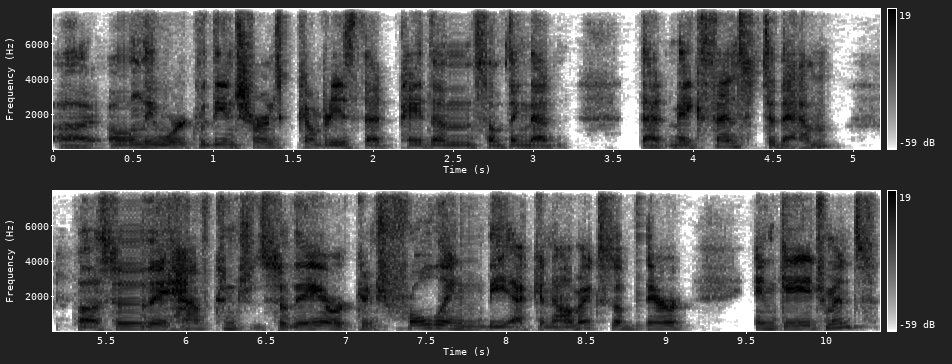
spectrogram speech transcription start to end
uh, only work with the insurance companies that pay them something that that makes sense to them. Uh, so they have con- so they are controlling the economics of their engagement,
